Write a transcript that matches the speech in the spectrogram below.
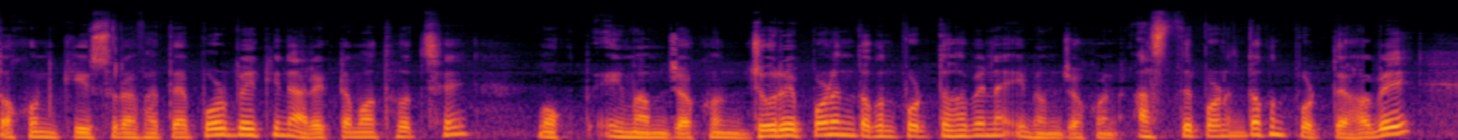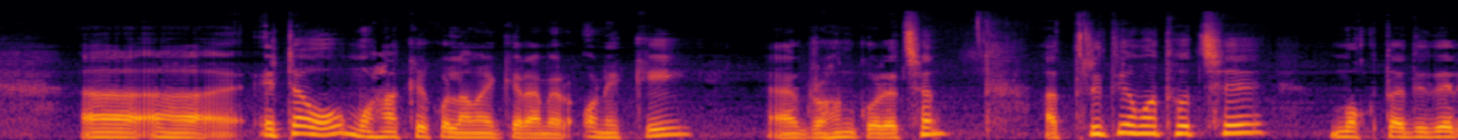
তখন কি সুরা ফাতেহা পড়বে কিনা? আরেকটা মত হচ্ছে ইমাম যখন জোরে পড়েন তখন পড়তে হবে না ইমাম যখন আস্তে পড়েন তখন পড়তে হবে। এটাও মহাকে কোলামাই কেরামের অনেকেই গ্রহণ করেছেন। আর তৃতীয় মত হচ্ছে মুক্তাদিদের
